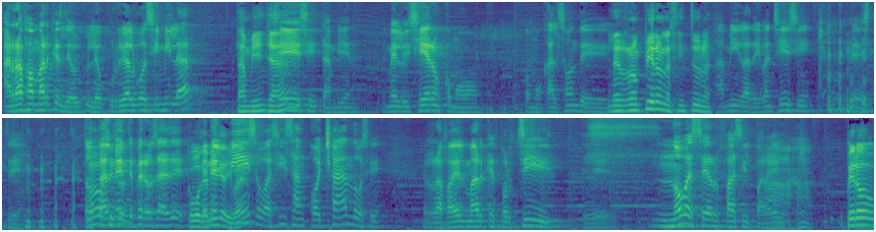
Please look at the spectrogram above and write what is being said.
A Rafa Márquez le, le ocurrió algo similar. También ya. Sí, sí, también. Me lo hicieron como, como calzón de Le rompieron la cintura. amiga de Iván, sí, sí. Este, No, totalmente, sí, pero o sea, de- como de en amiga el de Iván. piso, así zancochándose. Rafael Márquez, por sí, eh, no va a ser fácil para él. Ajá. Pero,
